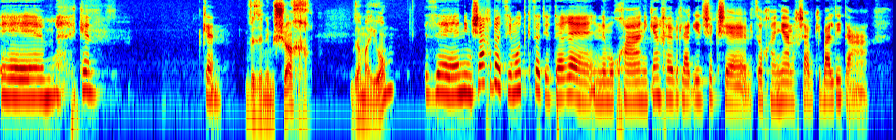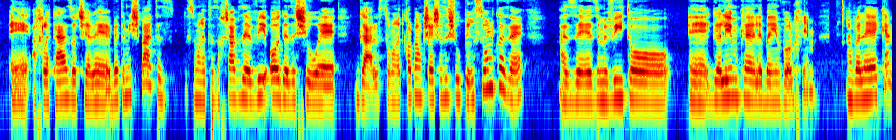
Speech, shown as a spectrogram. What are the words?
אמ, כן. כן. וזה נמשך גם היום? זה נמשך בעצימות קצת יותר אה, נמוכה, אני כן חייבת להגיד שכשלצורך העניין עכשיו קיבלתי את ההחלטה הזאת של אה, בית המשפט, אז זאת אומרת, אז עכשיו זה הביא עוד איזשהו אה, גל, זאת אומרת, כל פעם כשיש איזשהו פרסום כזה, אז זה מביא איתו גלים כאלה באים והולכים. אבל כן,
